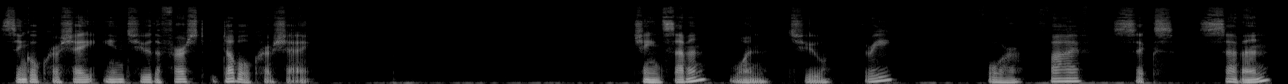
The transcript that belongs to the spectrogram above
single crochet into the first double crochet. Chain seven, one, two, three, four, five, six, seven,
